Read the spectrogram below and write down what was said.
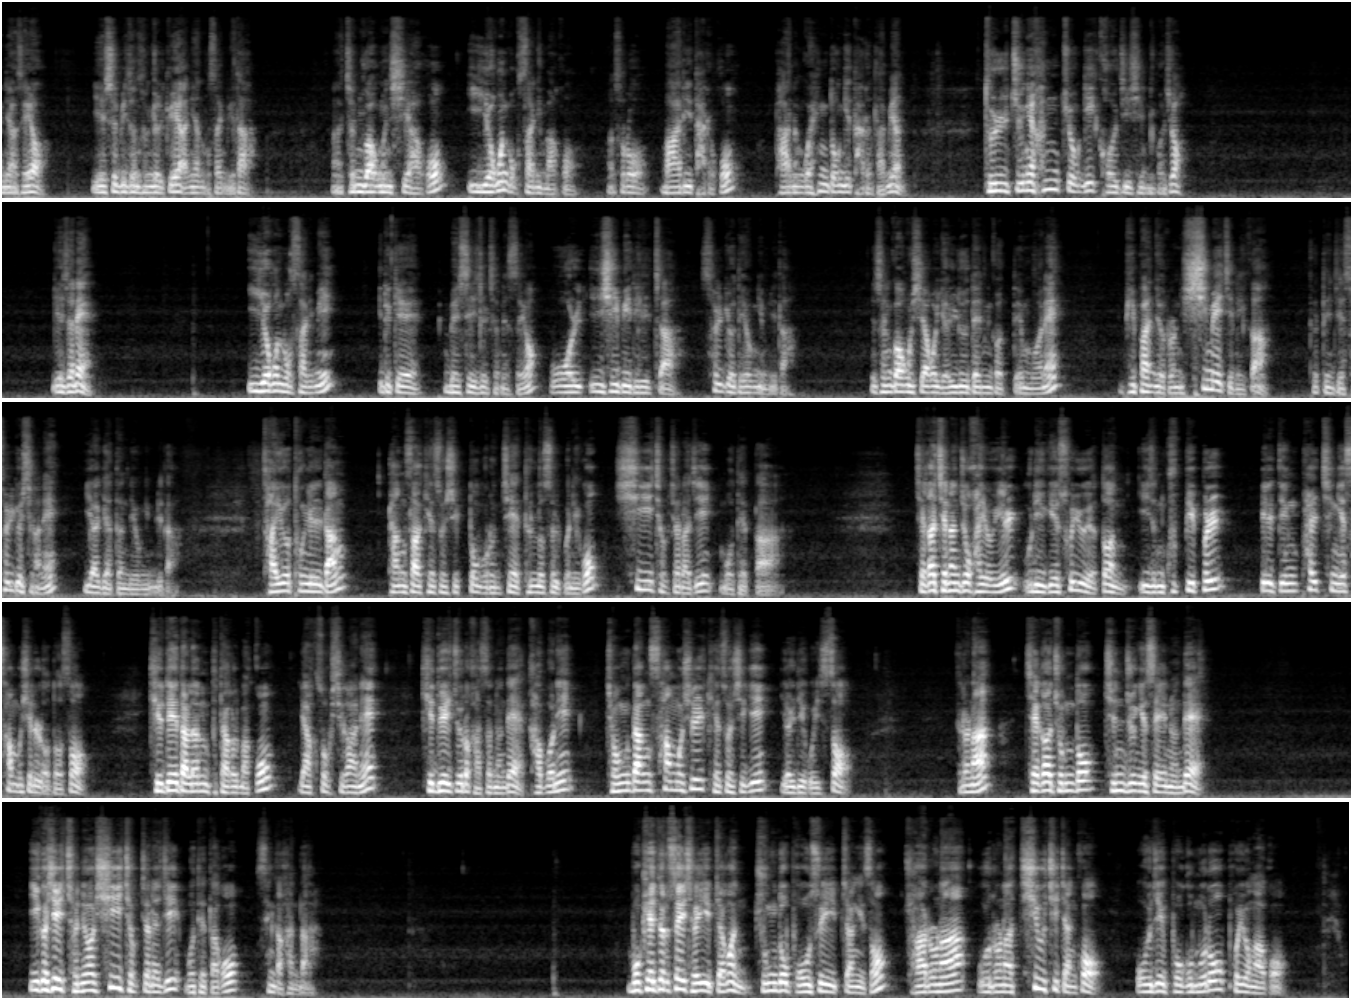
안녕하세요. 예수비전 성결교회 안현 목사입니다. 아, 전광훈 씨하고 이용훈 목사님하고 서로 말이 다르고 반응과 행동이 다르다면 둘 중에 한쪽이 거짓인 거죠. 예전에 이용훈 목사님이 이렇게 메시지를 전했어요. 5월 21일자 설교 내용입니다. 전광훈 씨하고 연루된 것 때문에 비판 여론이 심해지니까 그때 이제 설교 시간에 이야기했던 내용입니다. 자유통일당 당사 개소식도 모른 채 들렀을 뿐이고 시적절하지 못했다. 제가 지난주 화요일 우리에게 소유였던 이전 굿피플 빌딩 8층의 사무실을 얻어서 기도해달라는 부탁을 받고 약속 시간에 기도해 주러 갔었는데 가보니 정당 사무실 개소식이 열리고 있어. 그러나 제가 좀 더 진중했어야 했는데 이것이 전혀 시적절하지 못했다고 생각한다. 목회자로서의 저희 입장은 중도 보수의 입장에서 좌로나 우로나 치우치지 않고 오직 복음으로 포용하고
